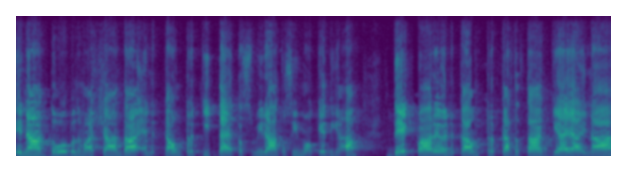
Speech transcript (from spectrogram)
ਇਹਨਾਂ ਦੋ ਬਦਮਾਸ਼ਾਂ ਦਾ ਐਨਕਾਊਂਟਰ ਕੀਤਾ ਤਸਵੀਰਾਂ ਤੁਸੀਂ ਮੌਕੇ ਦੀਆਂ ਦੇਖ ਪਾ ਰਹੇ ਹੋ। ਐਨਕਾਊਂਟਰ ਕਰ ਦਿੱਤਾ ਗਿਆ ਆ। ਇਹਨਾਂ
